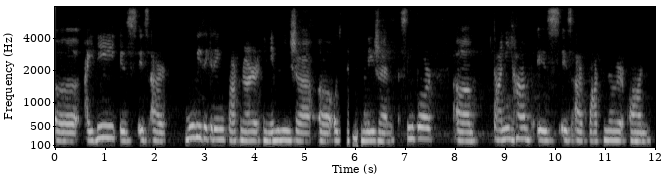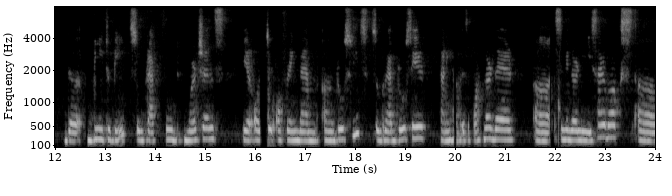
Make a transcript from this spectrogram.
uh, ID is is our movie ticketing partner in Indonesia, uh, also in Malaysia and Singapore. Um, Tani Hub is is our partner on the B2B, so Grab Food merchants. We are also offering them uh, groceries. So Grab Grocer, Tani Hub is a partner there. Uh, similarly, Sayurbox, uh,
